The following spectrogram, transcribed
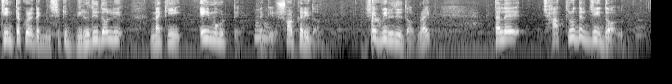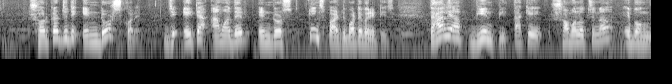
চিন্তা করে দেখবেন সে কি বিরোধী দলই নাকি এই মুহূর্তে নাকি সরকারি দল? সে বিরোধী দল রাইট তাহলে ছাত্রদের যে দল সরকার যদি এন্ডোর্স করে যে এটা আমাদের endorse kings party whatever it is তাহলে বিএনপি তাকে সমালোচনা এবং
